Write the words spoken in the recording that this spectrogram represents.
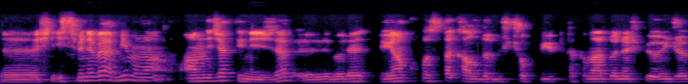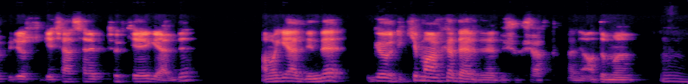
e, işte ismini vermeyeyim ama anlayacak dinleyiciler. E, böyle Dünya Kupası da kaldırmış çok büyük takımlarda oynamış bir oyuncu biliyorsun. Geçen sene bir Türkiye'ye geldi. Ama geldiğinde gördük ki marka derdine düşmüş artık. Hani adımı Hmm.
